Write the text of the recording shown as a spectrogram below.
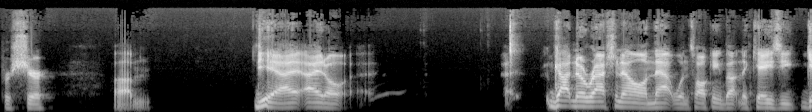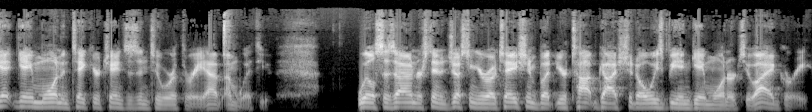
for sure. Um, yeah, I, I don't got no rationale on that one. Talking about Nikhazy, get game one and take your chances in two or three. I, I'm with you. Will says, I understand adjusting your rotation, but your top guy should always be in game one or two. I agree.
